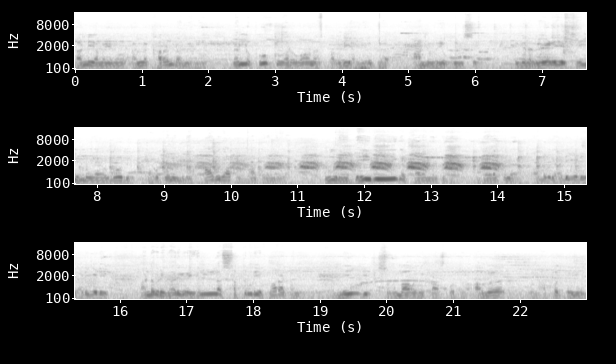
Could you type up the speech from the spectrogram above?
தண்ணி அமையணும் நல்ல கரண்ட் அமையணும் நல்ல போக்குவரவான பகுதியாக இருக்கிற ஆண்டவரே உதவி செய்யும். இதில் வேலையை செய்யும் போது தகப்பனுடைய பாதுகாப்பு மாத்திரமல்ல உங்களுடைய தெய்வீக காரம் இருக்கட்டும் இந்த இடத்துல ஆண்டவரை அடிக்கடி அடிக்கடி ஆண்டவரை வருகிற எல்லா சத்தனுடைய போராட்டமும் நீங்கி சுகமாவது கிராஸ் போட்டுரும் அவர் உன் அப்பத்தையும்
